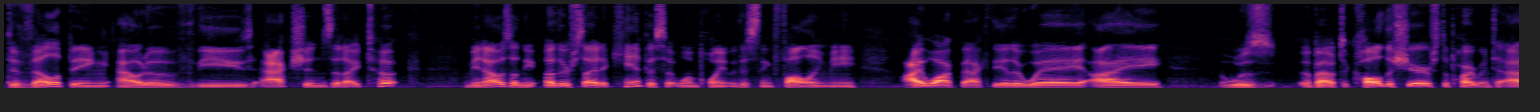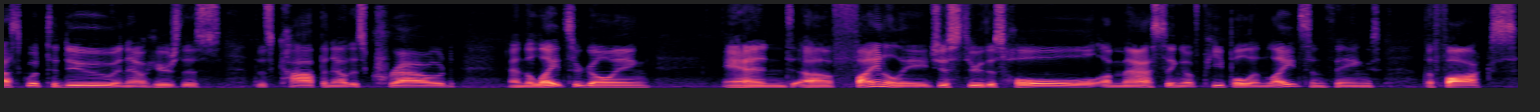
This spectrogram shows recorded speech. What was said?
developing out of these actions that I took. I mean, I was on the other side of campus at one point with this thing following me. I walked back the other way. I was about to call the sheriff's department to ask what to do, and now here's this this cop, and now this crowd, and the lights are going, and uh, finally, just through this whole amassing of people and lights and things, the fox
